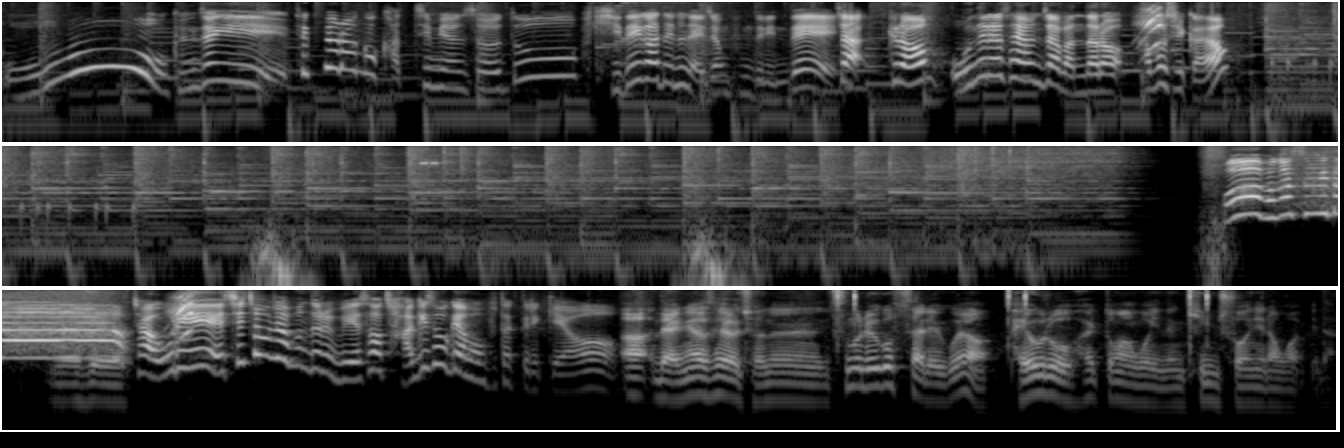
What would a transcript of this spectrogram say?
오 굉장히 특별한 것 같으면서도 기대가 되는 애장품들인데. 자 그럼 오늘의 사연자 만나러 가보실까요? 와 반갑습니다 안녕하세요. 자 우리 시청자분들을 위해서 자기소개 한번 부탁드릴게요 아, 네, 안녕하세요. 저는 27살이고요. 배우로 활동하고 있는 김주원이라고 합니다.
